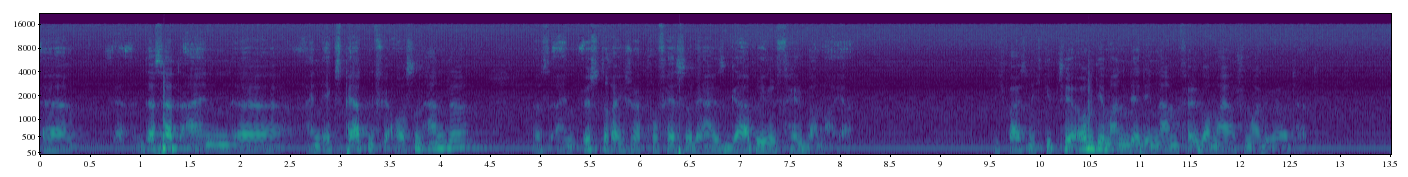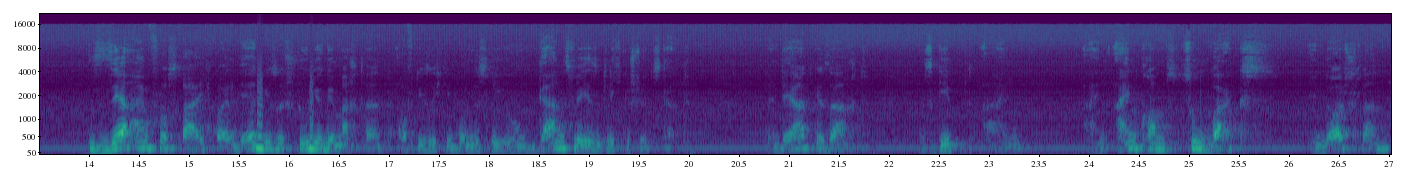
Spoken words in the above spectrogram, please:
Äh, das hat ein, äh, einen Experten für Außenhandel, das ist ein österreichischer Professor, der heißt Gabriel Felbermeier. Ich weiß nicht, gibt es hier irgendjemanden, der den Namen Felbermeier schon mal gehört hat? Sehr einflussreich, weil der diese Studie gemacht hat, auf die sich die Bundesregierung ganz wesentlich geschützt hat. Denn der hat gesagt, es gibt ein ein Einkommenszuwachs in Deutschland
